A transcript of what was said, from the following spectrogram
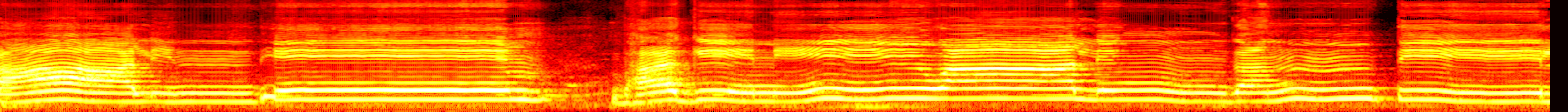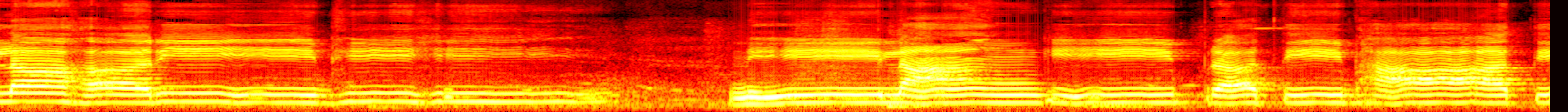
कालिन्दीं भगिनी वालिङ्गन्ति लहरीभिः। नीलाङ्गी प्रतिभाति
